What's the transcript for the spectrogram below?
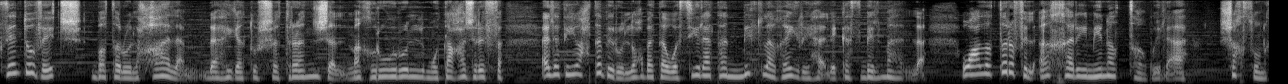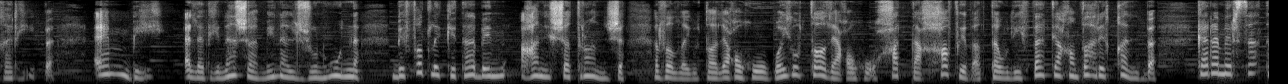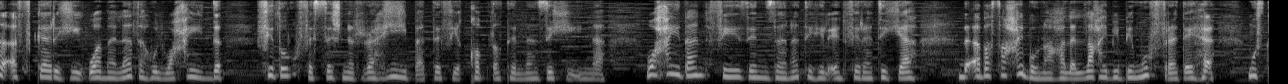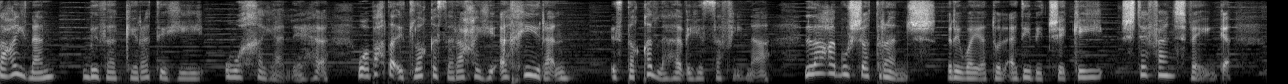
زينتوفيتش بطل العالم داهية الشطرنج المغرور المتعجرف الذي يعتبر اللعبة وسيلة مثل غيرها لكسب المال. وعلى الطرف الآخر من الطاولة شخص غريب ام بي الذي نجا من الجنون بفضل كتاب عن الشطرنج ظل يطالعه ويطالعه حتى حفظ التوليفات عن ظهر قلب. كان مرساه أفكاره وملاذه الوحيد في ظروف السجن الرهيبة في قبضة النازيين وحيدا في زنزانته الانفرادية دأب صاحبنا على اللعب بمفرده مستعينا بذاكرته وخياله. وبعد إطلاق سراحه أخيرا استقل هذه السفينة. لاعب الشطرنج رواية الأديب التشيكي شتيفان شفيغ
